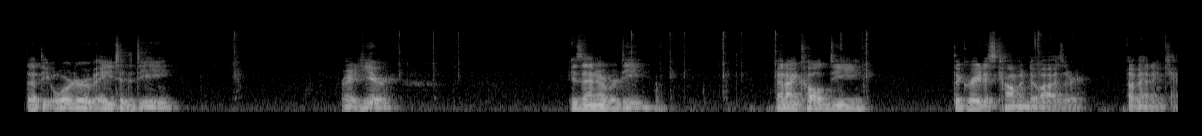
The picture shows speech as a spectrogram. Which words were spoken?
that the order of a to the d, right here, is n over d, and I called d the greatest common divisor of n and k,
